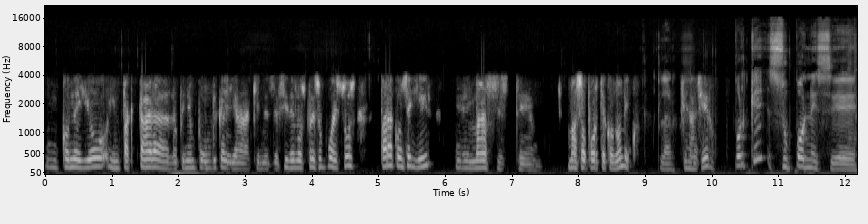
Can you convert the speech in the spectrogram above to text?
mm, con ello impactar a la opinión pública y a quienes deciden los presupuestos para conseguir más este más soporte económico claro. financiero. ¿Por qué supones, eh,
